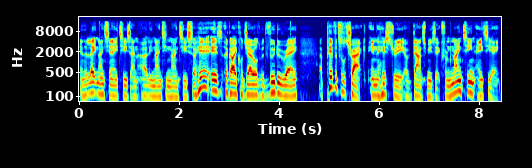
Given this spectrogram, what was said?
in the late 1980s and early 1990s. So here is a guy called Gerald with Voodoo Ray, a pivotal track in the history of dance music from 1988.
